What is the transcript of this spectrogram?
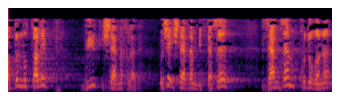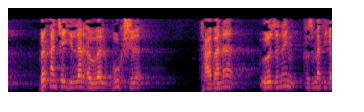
Abdul muttalib buyuk ishlarni qiladi. O'sha ishlardan bittasi zamzam qudug'ini bir qancha yillar avval bu kishi kabani o'zining xizmatiga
